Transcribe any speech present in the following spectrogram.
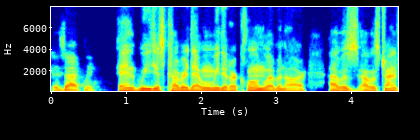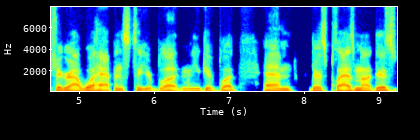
Exactly. And we just covered that when we did our clone webinar. I was I was trying to figure out what happens to your blood when you give blood. And there's plasma. There's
